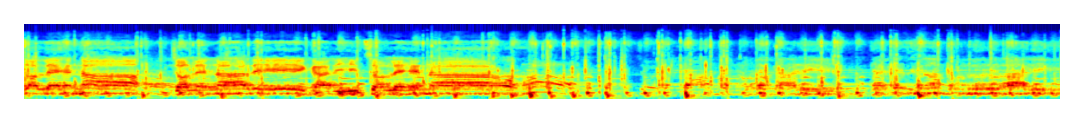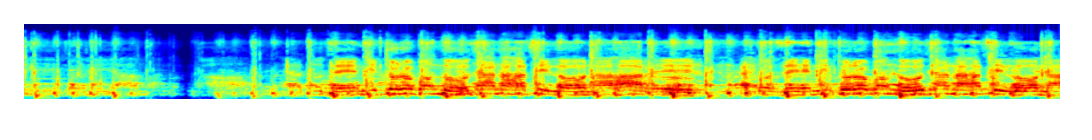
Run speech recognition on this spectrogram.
চলে না চলে না রে গাড়ি, চলে না। যে নিঠুর বন্ধু জানা ছিল না রে, এত যে নিঠুর বন্ধু জানা ছিল না।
